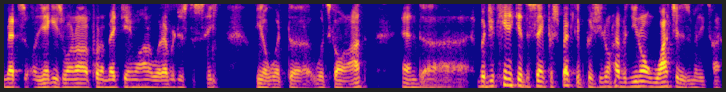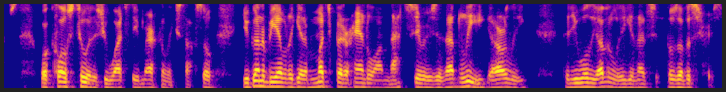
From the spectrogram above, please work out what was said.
Mets or Yankees run on, put a Met game on or whatever just to see, you know, what uh, what's going on and uh, but you can't get the same perspective because you don't have it you don't watch it as many times or close to it as you watch the american league stuff. So you're going to be able to get a much better handle on that series and that league our league than you will the other league and that's those other series.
